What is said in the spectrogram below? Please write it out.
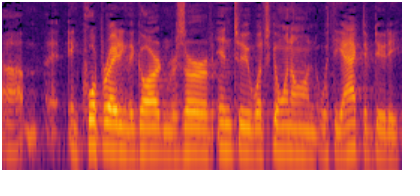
um, incorporating the Guard and Reserve into what's going on with the active duty.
